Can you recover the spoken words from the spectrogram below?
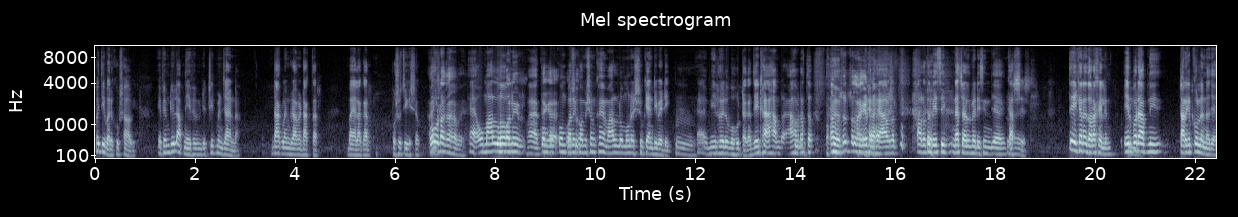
হইতেই পারে খুব স্বাভাবিক। এফএমডি হলে আপনি এফএমডি ট্রিটমেন্ট জানেন না। ডাকলেন গ্রামের ডাক্তার বা এলাকার পশু চিকিৎসক। ও টাকা হবে হ্যাঁ ও মারলো। হ্যাঁ কোম্পানির কমিশন খায় মারলো মনের সুখে অ্যান্টিবায়োটিক হ্যাঁ বিল হইল বহু টাকা যেটা আমরা আমরা তো আমাদের তো লাগে না। হ্যাঁ, আমরা আমরা তো বেসিক ন্যাচারাল মেডিসিন দিয়ে কাজ শেষ। তো এইখানে ধরা খাইলেন। এরপরে আপনি টার্গেট করলেন না যে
